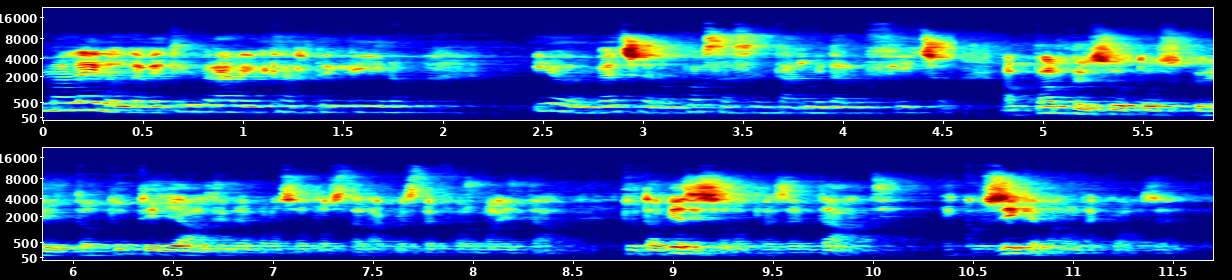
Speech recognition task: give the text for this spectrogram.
ma lei non deve timbrare il cartellino. Io invece non posso assentarmi dall'ufficio. A parte il sottoscritto, tutti gli altri devono sottostare a queste formalità. Tuttavia si sono presentati. È così che vanno le cose.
